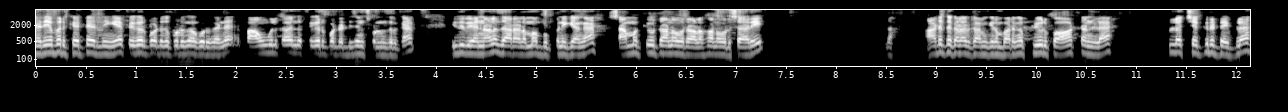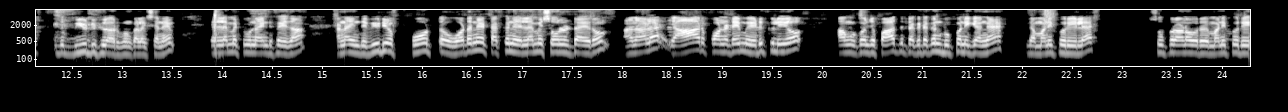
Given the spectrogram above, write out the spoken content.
நிறைய பேர் கேட்டே இருந்தீங்க. ஃபிகர் போட்டது கொடுங்க கொடுங்கன்னு. இப்போ அவங்களுக்காக இந்த ஃபிகர் போட்ட டிசைன்ஸ் கொண்டு வந்திருக்கேன். இது வேணாலும் தாராளமா புக் பண்ணிக்கோங்க. செம்ம க்யூட்டான ஒரு அழகான ஒரு சாரி அடுத்த கலர் காமிக்கிறேன் பாருங்க. பியூர் காட்டன்ல ஃபுல்லா செக்குடு டைப்ல இது பியூட்டிஃபுல்லா இருக்கும் கலெக்ஷனு எல்லாமே டூ நைன்டி ஃபைவ் தான். ஆனா இந்த வீடியோ போட்ட உடனே டக்குன்னு எல்லாமே சோல்ட் ஆயிரும். அதனால யார் போன டைம் எடுக்கலையோ அவங்க கொஞ்சம் பார்த்து டக்கு டக்குன்னு புக் பண்ணிக்கோங்க. இந்த மணிப்பூரியில சூப்பரான ஒரு மணிப்பூரி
